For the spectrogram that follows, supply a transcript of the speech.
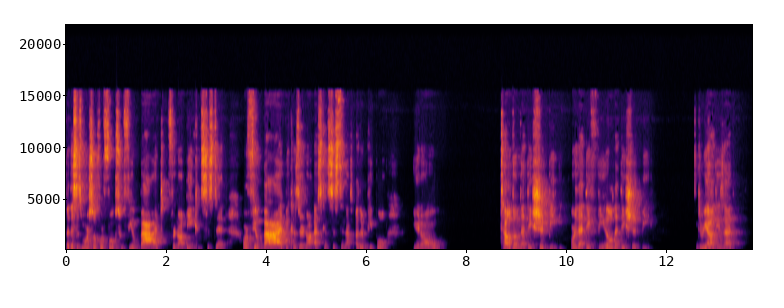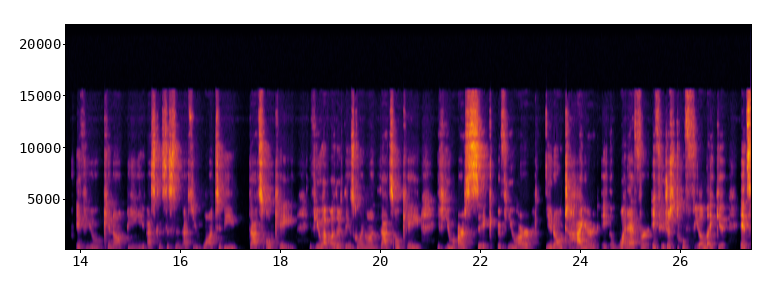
But this is more so for folks who feel bad for not being consistent or feel bad because they're not as consistent as other people, you know, tell them that they should be or that they feel that they should be. The reality is that if you cannot be as consistent as you want to be, that's okay. If you have other things going on, that's okay. If you are sick, if you are, you know, tired, eh, whatever, if you just don't feel like it, it's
